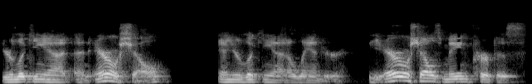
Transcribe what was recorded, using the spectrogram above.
You're looking at an aeroshell and you're looking at a lander. The aeroshell's main purpose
